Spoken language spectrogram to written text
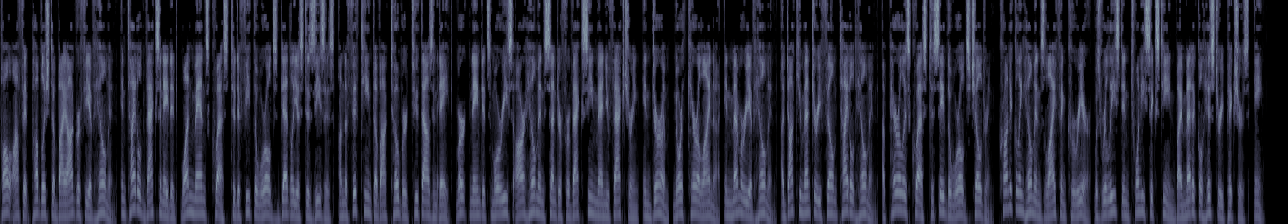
Paul Offit published a biography of Hilleman, entitled Vaccinated One Man's Quest to Defeat the World's Deadliest Diseases. On 15 October 2008, Merck named its Maurice R. Hilleman Center for Vaccine Manufacturing, in Durham, North Carolina, in memory of Hilleman. A documentary film titled titled Hilleman, A Perilous Quest to Save the World's Children, chronicling Hilleman's life and career, was released in 2016 by Medical History Pictures, Inc.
